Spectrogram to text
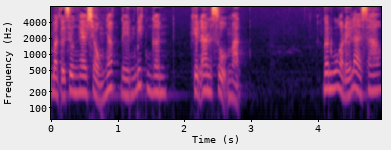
mà tự dưng nghe chồng nhắc đến Bích Ngân Khiến An sụ mặt. Ngân cũng ở đấy là sao?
